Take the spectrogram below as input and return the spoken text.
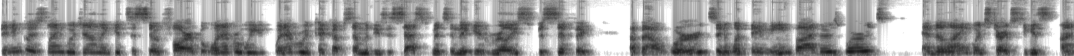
the English language only gets us so far, but whenever we whenever we pick up some of these assessments and they get really specific about words and what they mean by those words, and the language starts to get, un,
